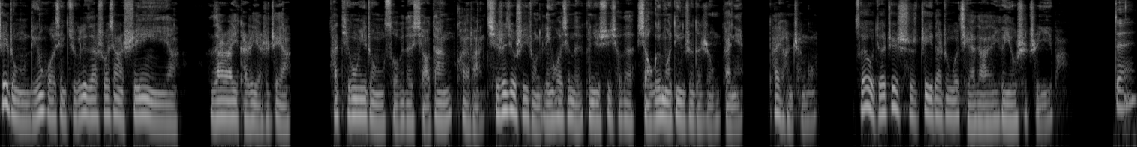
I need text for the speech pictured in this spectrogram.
这种灵活性，举个例子来说，像 Shein 一样，Zara 一开始也是这样，它提供一种所谓的小单快反，其实就是一种灵活性的根据需求的小规模定制的这种概念，它也很成功。所以我觉得这是这一代中国企业家的一个优势之一吧。对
